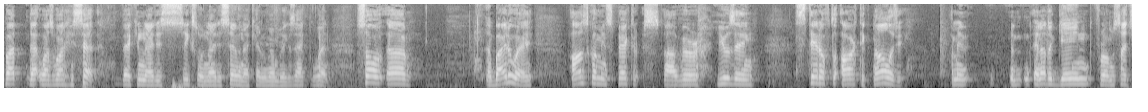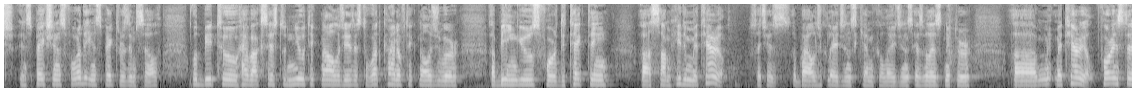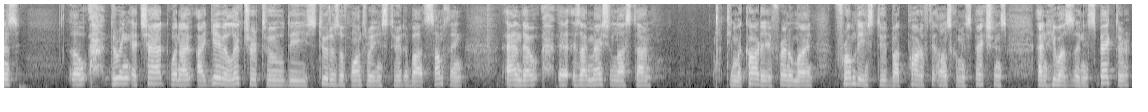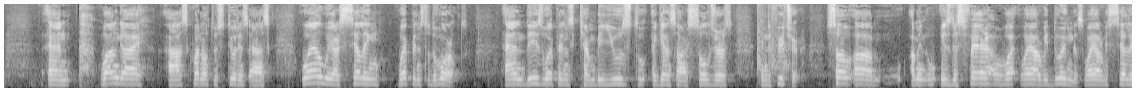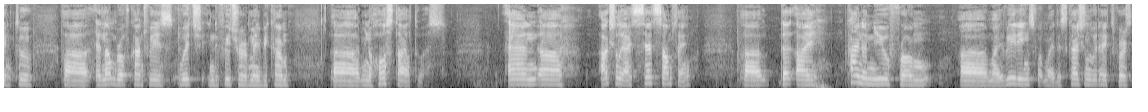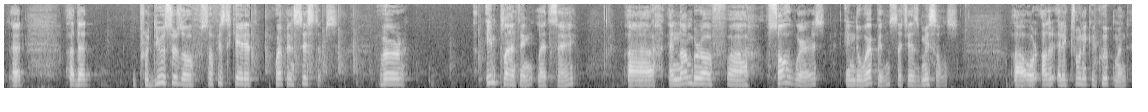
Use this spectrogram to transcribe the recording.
But that was what he said back in 96 or 97, I can't remember exactly when. So, uh, by the way, UNSCOM inspectors uh, were using state-of-the-art technology. I mean, another gain from such inspections for the inspectors themselves would be to have access to new technologies as to what kind of technologies were uh, being used for detecting uh, some hidden material such as biological agents, chemical agents, as well as nuclear uh, material. For instance, uh, during a chat when I, I, gave a lecture to the students of Monterey Institute about something, and uh, as I mentioned last time, Tim McCarthy, a friend of mine from the institute, but part of the UNSCOM inspections, and he was an inspector. And one guy asked, one of the students asked, well, we are selling weapons to the world and these weapons can be used to, against our soldiers in the future. So, um, I mean, is this fair? Why, why, are we doing this? Why are we selling to uh, a number of countries which in the future may become uh, you know, hostile to us? And uh, actually, I said something uh, that I kind of knew from uh, my readings, from my discussions with experts, that, uh, that producers of sophisticated weapon systems were implanting, let's say, uh, a number of uh, softwares in the weapons, such as missiles or other electronic equipment,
